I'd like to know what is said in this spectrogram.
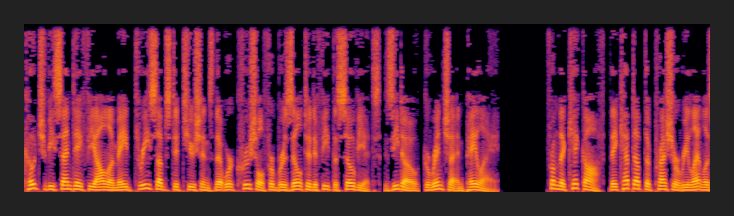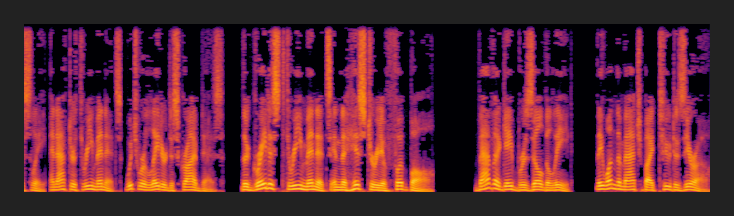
coach Vicente Feola made three substitutions that were crucial for Brazil to defeat the Soviets, Zito, Garrincha and Pelé. From the kick-off, they kept up the pressure relentlessly, and after three minutes, which were later described as the greatest three minutes in the history of football, Vava gave Brazil the lead. They won the match by 2–0.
